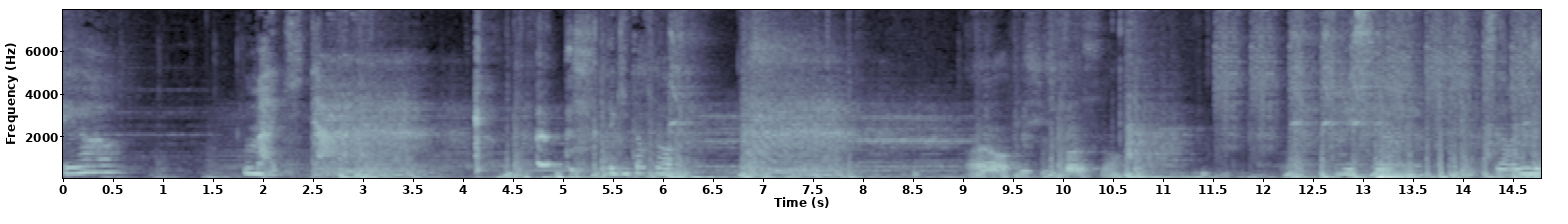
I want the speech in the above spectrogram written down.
Et là, ma passe là Mais sérieux. Sérieux.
